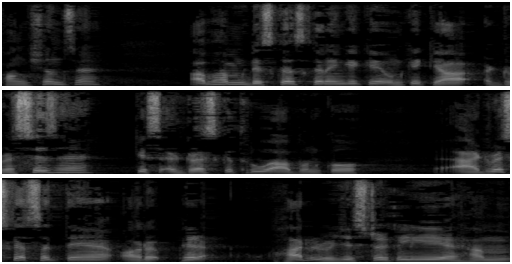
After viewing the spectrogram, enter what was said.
فنکشنس ہیں۔ اب ہم ڈسکس کریں گے کہ ان کے کیا ایڈریسز ہیں، کس ایڈریس کے تھرو آپ ان کو ایڈریس کر سکتے ہیں، اور پھر ہر رجسٹر کے لیے ہم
